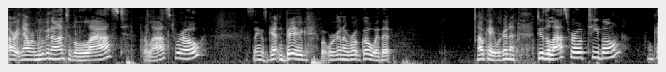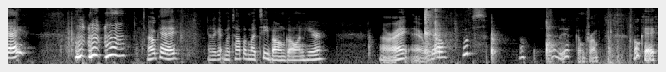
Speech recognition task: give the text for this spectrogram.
All right, now we're moving on to the last, the last row. This thing's getting big, but we're gonna go with it. Okay, we're gonna do the last row of T-bone. Okay. okay. Gonna get my top of my T-bone going here. All right, there we go. Whoops. Oh, where did it come from? Okay.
